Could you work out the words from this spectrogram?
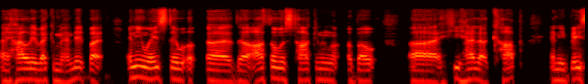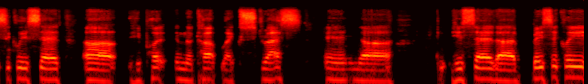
I highly recommend it. But anyways, they, uh, the author was talking about uh, he had a cup, and he basically said uh, he put in the cup like stress and uh, he said uh, basically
